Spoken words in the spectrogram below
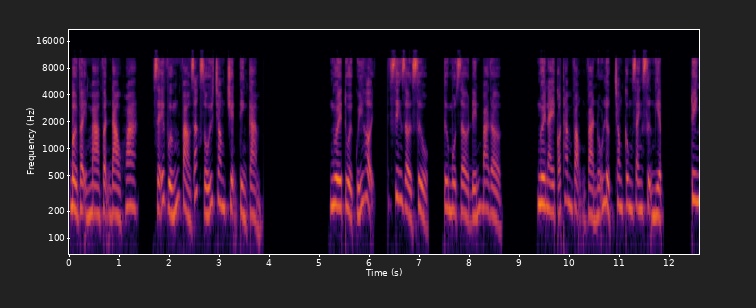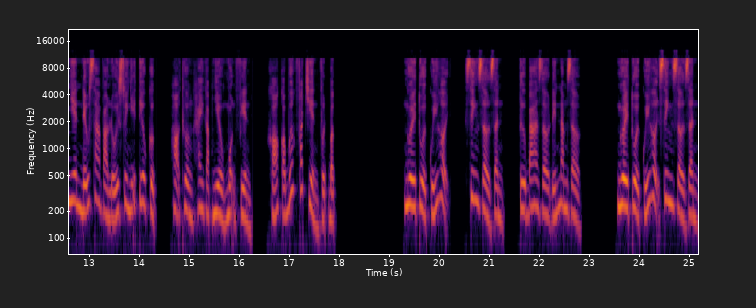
Bởi vậy mà vận đào hoa, dễ vướng vào rắc rối trong chuyện tình cảm. Người tuổi Quý Hợi, sinh giờ Sửu, từ 1 giờ đến 3 giờ. Người này có tham vọng và nỗ lực trong công danh sự nghiệp. Tuy nhiên nếu xa vào lối suy nghĩ tiêu cực, họ thường hay gặp nhiều muộn phiền, khó có bước phát triển vượt bậc. Người tuổi Quý Hợi, sinh giờ Dần, từ 3 giờ đến 5 giờ. Người tuổi Quý Hợi sinh giờ Dần,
